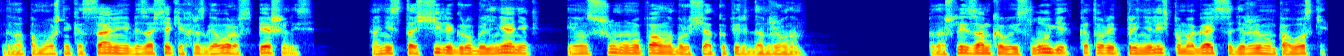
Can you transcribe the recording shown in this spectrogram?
Два помощника сами и безо всяких разговоров спешились. Они стащили грубый льняник, и он с шумом упал на брусчатку перед донжоном. Подошли замковые слуги, которые принялись помогать с содержимым повозки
